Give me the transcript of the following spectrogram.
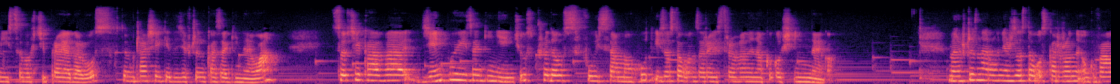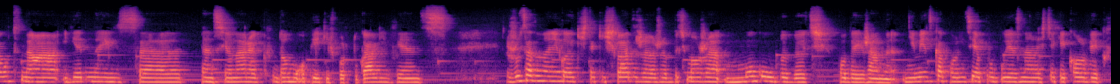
miejscowości Praia da Luz w tym czasie, kiedy dziewczynka zaginęła. Co ciekawe, dzień po jej zaginięciu sprzedał swój samochód i został on zarejestrowany na kogoś innego. Mężczyzna również został oskarżony o gwałt na jednej z e, pensjonarek domu opieki w Portugalii, więc rzuca to na niego jakiś taki ślad, że, że być może mógłby być podejrzany. Niemiecka policja próbuje znaleźć jakiekolwiek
